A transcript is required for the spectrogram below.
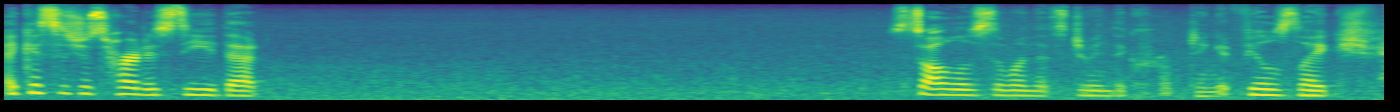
I guess it's just hard to see that. Saul is the one that's doing the corrupting. It feels like. She...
